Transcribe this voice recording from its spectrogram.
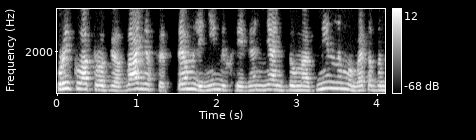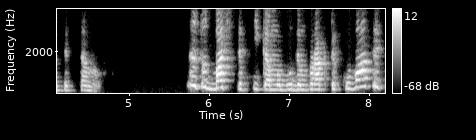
приклад розв'язання систем лінійних рівнянь з двома змінними методом підстановки. Ну, і тут бачите, скільки ми будемо практикувати.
